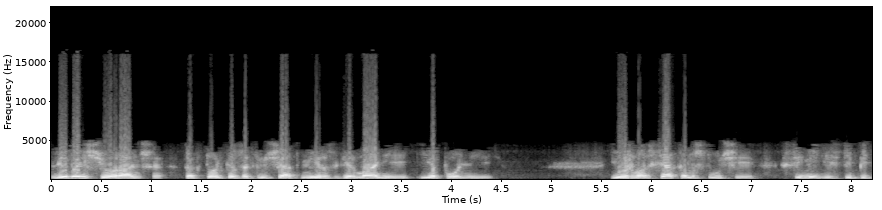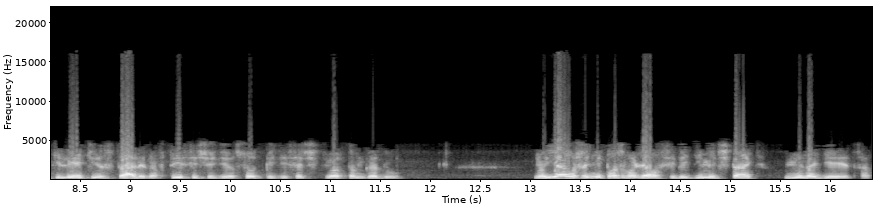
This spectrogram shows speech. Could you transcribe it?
либо еще раньше, как только заключат мир с Германией и Японией. И уж во всяком случае к 75-летию Сталина в 1954 году. Но я уже не позволял себе ни мечтать, не надеяться.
